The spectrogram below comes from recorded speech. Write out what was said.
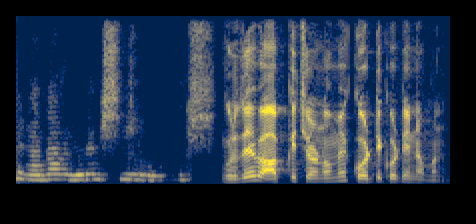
गुरुदेव आपके चरणों में कोटि कोटि नमन।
